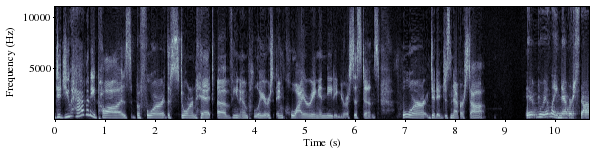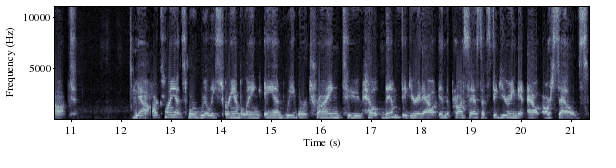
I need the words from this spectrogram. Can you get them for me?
did you have any pause before the storm hit of you know employers inquiring and needing your assistance, or did it just never stop? It really never stopped. Yeah, our clients were really scrambling, and we were trying to help them figure it out in the process of figuring it out ourselves.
